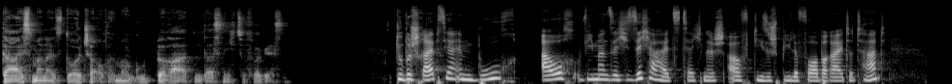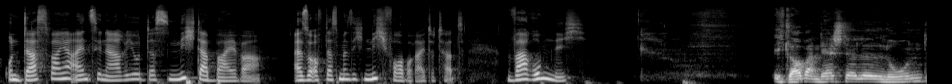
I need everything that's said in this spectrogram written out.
da ist man als Deutscher auch immer gut beraten, das nicht zu vergessen. Du beschreibst ja im Buch auch, wie man sich sicherheitstechnisch auf diese Spiele vorbereitet hat. Und das war ja ein Szenario, das nicht dabei war, also auf das man sich nicht vorbereitet hat. Warum nicht? Ich glaube, an der Stelle lohnt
